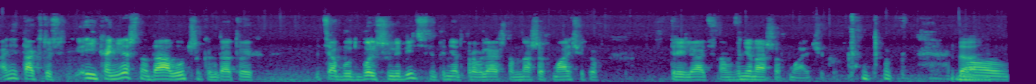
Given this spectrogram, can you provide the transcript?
они так, то есть, и, конечно, да, лучше, когда твоих тебя будут больше любить, если ты не отправляешь там наших мальчиков стрелять там вне наших мальчиков. Да. Но,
